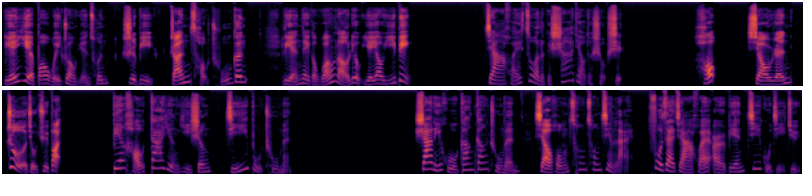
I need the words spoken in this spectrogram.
连夜包围状元村，势必斩草除根，连那个王老六也要一并。贾怀做了个杀掉的手势。好，小人这就去办。边豪答应一声，疾步出门。沙里虎刚刚出门，小红匆匆进来，附在贾怀耳边叽咕几句。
